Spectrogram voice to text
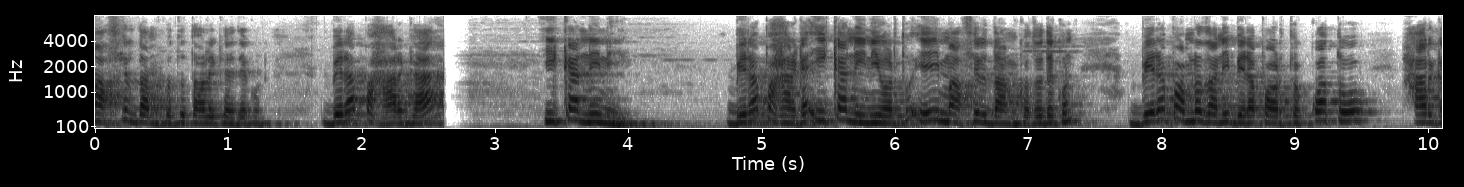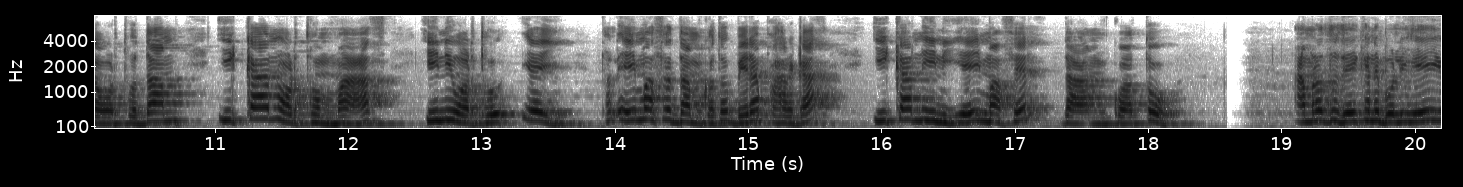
মাছের দাম কত, তাহলে কি? দেখুন বেরাপা হারগা ইকা নিনি বেরাপা হারগা ইকা নিনি অর্থ এই মাছের দাম কত? দেখুন বেরাপা, আমরা জানি বেরাপা অর্থ কত হারগা অর্থ দাম, ইকান অর্থ মাছ ইনি অর্থ এই। তাহলে এই মাছের দাম কত? বেরাপা হারগা ইকান, ইনি, এই মাছের দাম কত? আমরা যদি এখানে বলি এই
